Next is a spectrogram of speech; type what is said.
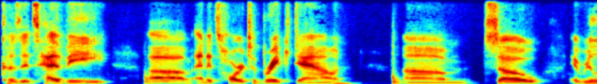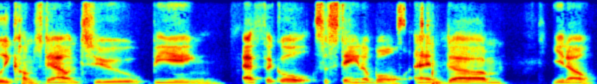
because it's heavy um, and it's hard to break down. Um, so it really comes down to being ethical, sustainable, and um, you know,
